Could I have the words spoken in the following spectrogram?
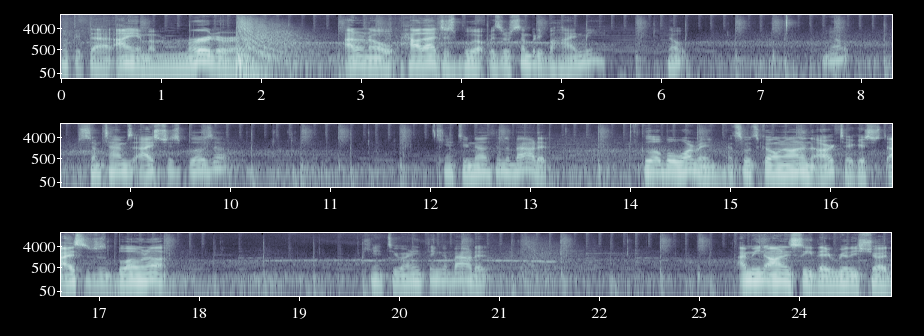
Look at that. I am a murderer. I don't know how that just blew up. Is there somebody behind me? Nope. Nope. Sometimes ice just blows up. Can't do nothing about it. Global warming. That's what's going on in the Arctic. It's ice is just blowing up. Can't do anything about it. I mean, honestly, they really should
